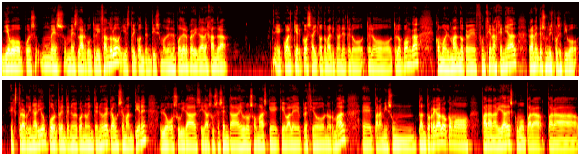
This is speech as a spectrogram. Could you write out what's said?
Llevo pues un mes, un mes largo utilizándolo y estoy contentísimo. Desde poder pedir a Alejandra eh, cualquier cosa y que automáticamente te lo, te, lo, te lo, ponga, como el mando que funciona genial. Realmente es un dispositivo extraordinario por 39,99 que aún se mantiene. Luego subirá, irá a sus 60 euros o más que, vale precio normal. Eh, para mí es un tanto regalo como para Navidades como para, para,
